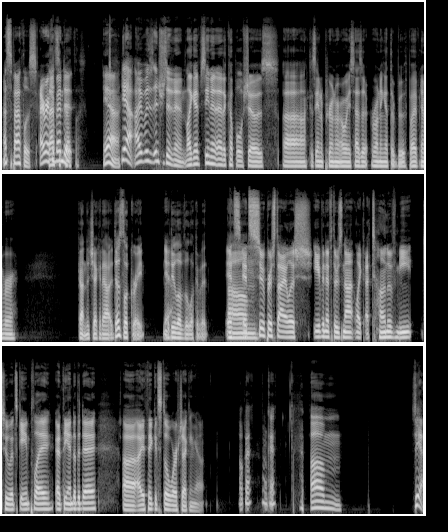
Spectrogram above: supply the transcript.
That's the Pathless. I That's the recommend it. path. Yeah. Yeah, I was interested in. it. Like I've seen it at a couple of shows because Annapurna always has it running at their booth, but I've never gotten to check it out. It does look great. I do love the look of it. It's Um, it's super stylish, even if there's not like a ton of meat to its gameplay at the end of the day. Uh, I think it's still worth checking out. Okay. Okay. Um. So yeah.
